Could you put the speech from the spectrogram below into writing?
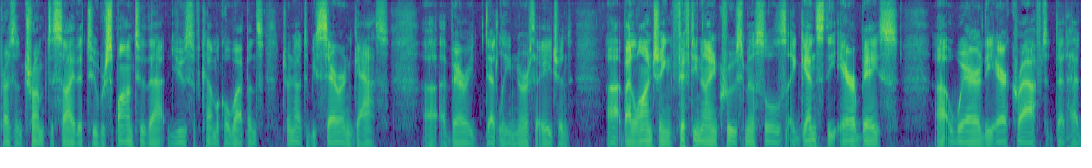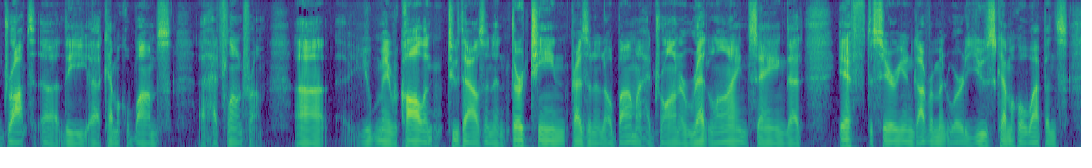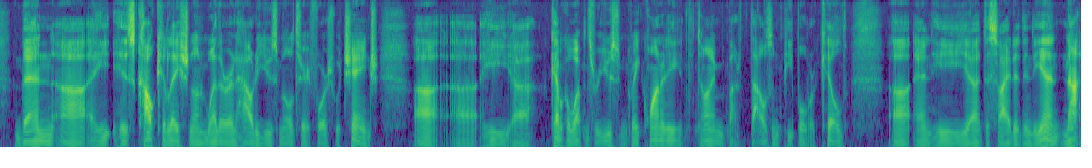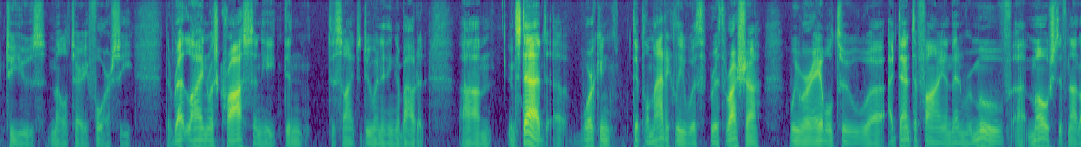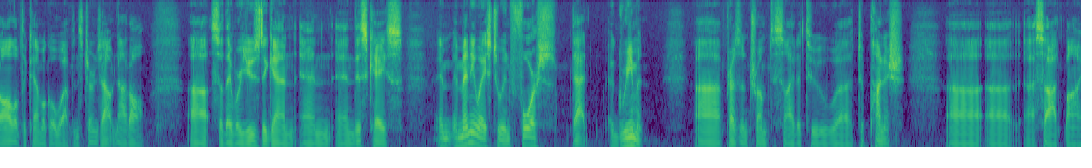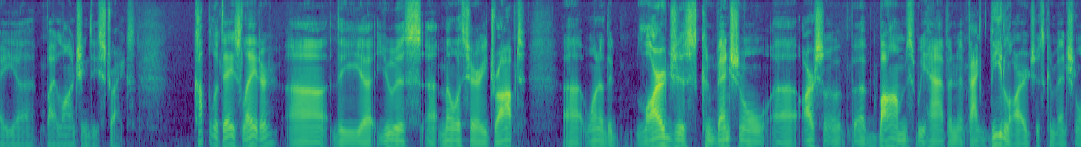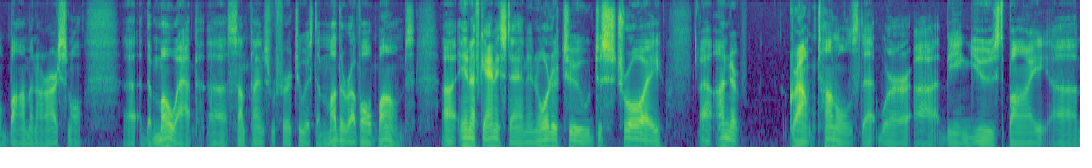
President Trump decided to respond to that use of chemical weapons. Turned out to be sarin gas, a very deadly nerve agent, by launching 59 cruise missiles against the air base uh, where the aircraft that had dropped uh, the uh, chemical bombs uh, had flown from. Uh, you may recall in 2013, President Obama had drawn a red line saying that if the Syrian government were to use chemical weapons, then uh, he, his calculation on whether and how to use military force would change. he chemical weapons were used in great quantity at the time. About a thousand people were killed, uh, and he uh, decided in the end not to use military force. He, the red line was crossed, and he didn't decide to do anything about it. Um, instead, uh, working diplomatically with, with Russia, we were able to uh, identify and then remove uh, most, if not all, of the chemical weapons. Turns out, not all. Uh, so they were used again, and, in this case, in, in many ways, to enforce that agreement uh, President Trump decided to uh, to punish Assad by by launching these strikes. A couple of days later, the U.S. military dropped one of the largest conventional arsenal bombs we have, and in fact, the largest conventional bomb in our arsenal, the MOAB, sometimes referred to as the mother of all bombs, in Afghanistan, in order to destroy under ground tunnels that were uh, being used by uh,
